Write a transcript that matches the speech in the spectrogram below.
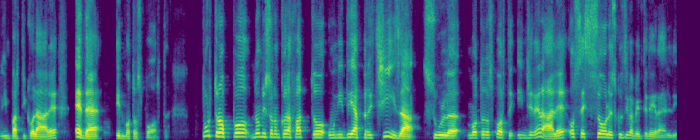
in particolare ed è il motorsport. Purtroppo non mi sono ancora fatto un'idea precisa sul motorsport in generale o se solo esclusivamente nei rally.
